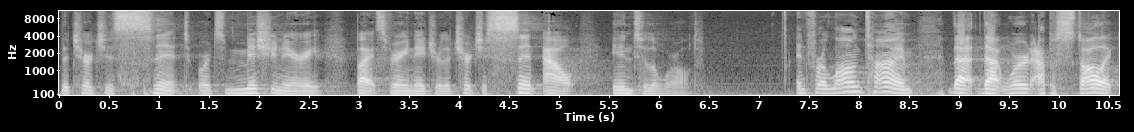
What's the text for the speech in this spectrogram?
The church is sent, or it's missionary by its very nature. The church is sent out into the world. And for a long time, that, that word apostolic,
